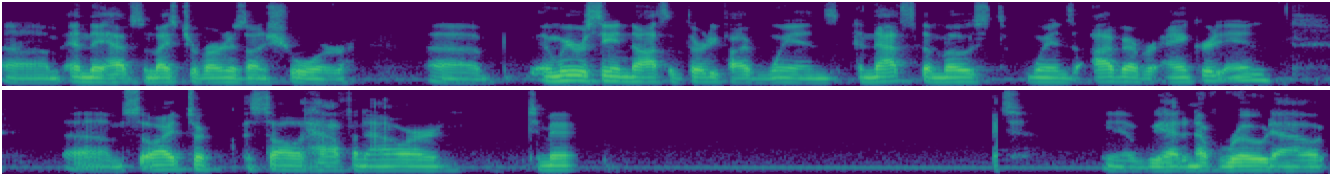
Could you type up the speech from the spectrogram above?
um, and they have some nice tavernas on shore. Uh, and we were seeing knots of 35 winds, and that's the most winds I've ever anchored in. Um, so I took a solid half an hour to make. You know, we had enough road out.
